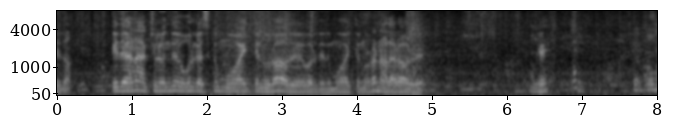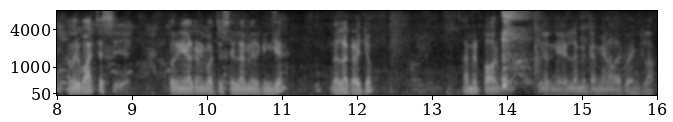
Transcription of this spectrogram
இதுதான். இது ஆனால் ஆக்சுவலி வந்து ஊர் காசுக்கு மூவாயிரத்தி ஐநூறுரூவா வருது. இது மூவாயிரத்தி ஐநூறுரூவா நாலாயிரரூவா வருது. ஓகே அது மாதிரி வாட்சஸ் ஒரு எலக்ட்ரானிக் வாட்சஸ் எல்லாமே இருக்குது இங்கே. நல்லா கிடைக்கும். அதுமாதிரி பவர் பேங்க் இங்கே இருங்க எல்லாமே கம்மியான விலைக்கு வாங்கிக்கலாம்.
